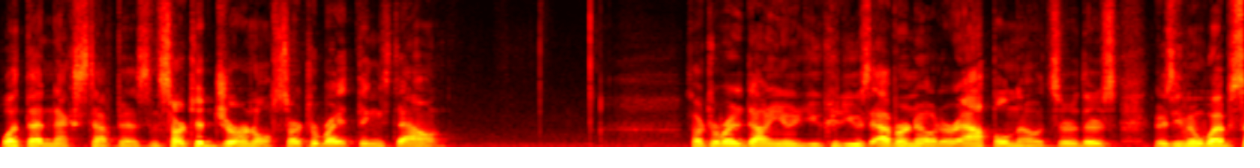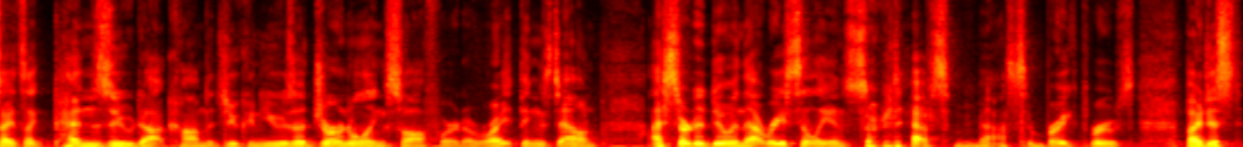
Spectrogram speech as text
what that next step is. And start to journal, start to write things down. Start to write it down. You, you could use Evernote or Apple Notes, or there's there's even websites like Penzu.com that you can use a journaling software to write things down. I started doing that recently and started to have some massive breakthroughs by just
